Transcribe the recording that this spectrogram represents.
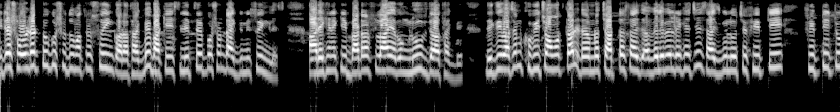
এটা শোল্ডারটুকু শুধুমাত্র সুইং করা থাকবে, বাকি স্লিপসের পোর্শনটা একদমই সুইংলেস আর এখানে একটি বাটারফ্লাই এবং লুভ দেওয়া থাকবে। দেখতেই পাচ্ছেন, খুবই চমৎকার। এটা আমরা চারটা সাইজ অ্যাভেলেবেল রেখেছি। সাইজগুলো হচ্ছে fifty fifty two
